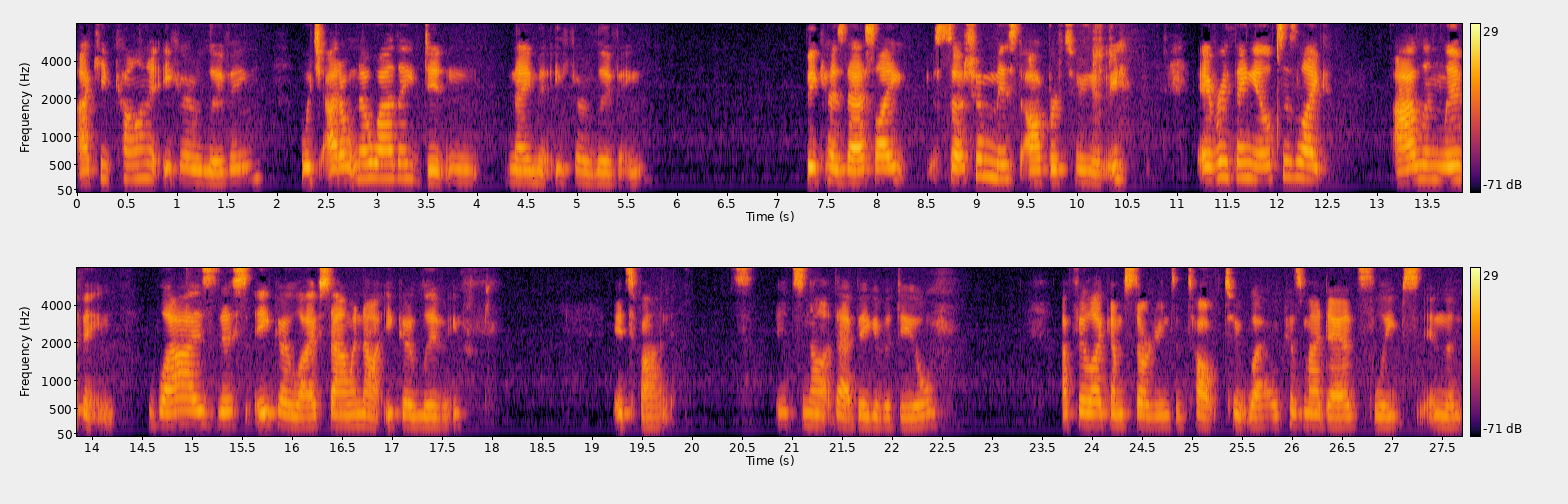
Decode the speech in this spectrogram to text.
I keep calling it Eco Living, which I don't know why they didn't name it Eco Living because that's like such a missed opportunity. Everything else is like island living. Why is this eco lifestyle and not eco living? It's fine. It's, not that big of a deal. I feel like I'm starting to talk too loud because my dad sleeps in the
